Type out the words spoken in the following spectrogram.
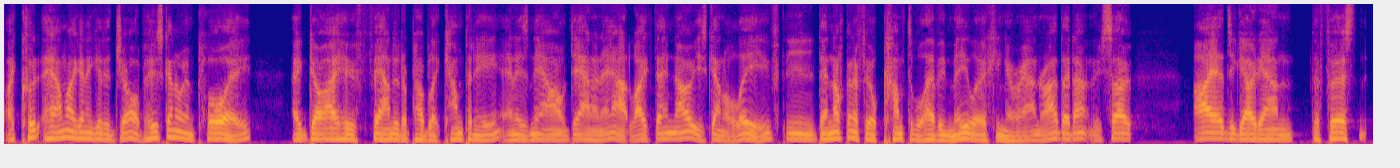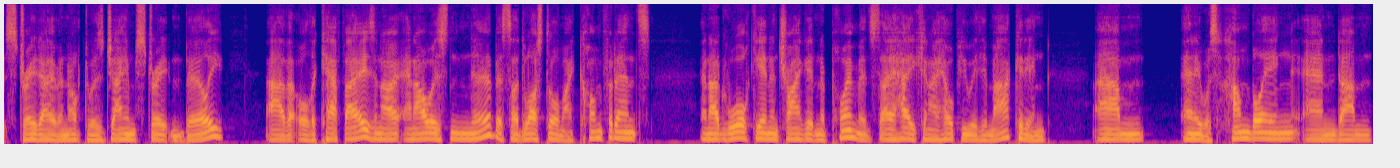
I could. How am I going to get a job? Who's going to employ a guy who founded a public company and is now down and out. Like they know he's going to leave. Mm. They're not going to feel comfortable having me lurking around, right? They don't. So I had to go down. The first street I ever knocked was James Street in Burleigh, uh, the, all the cafes, and I and I was nervous. I'd lost all my confidence, and I'd walk in and try and get an appointment. Say, hey, can I help you with your marketing? Um, and it was humbling. And um,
